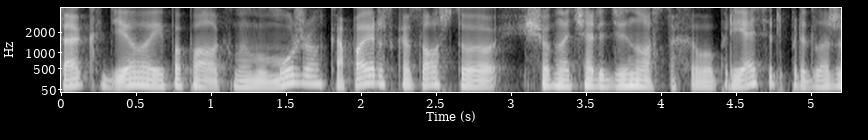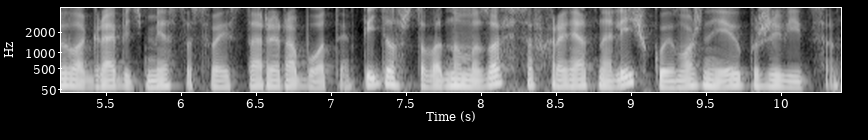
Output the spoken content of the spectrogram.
так дело и попало к моему мужу. Капай рассказал, что еще в начале 90-х его приятель предложил ограбить место своей старой работы. Видел, что в одном из офисов хранят наличку и можно ею поживиться.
